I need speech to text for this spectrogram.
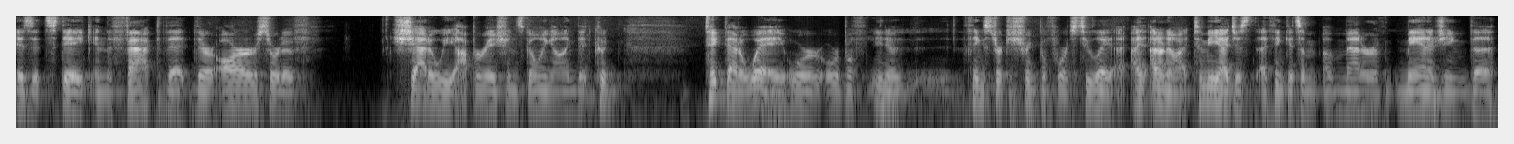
is at stake and the fact that there are sort of shadowy operations going on that could take that away or or bef- you know things start to shrink before it's too late i, I don't know to me i just i think it's a, a matter of managing the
